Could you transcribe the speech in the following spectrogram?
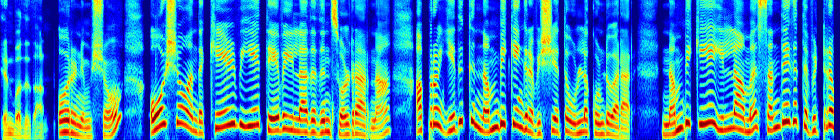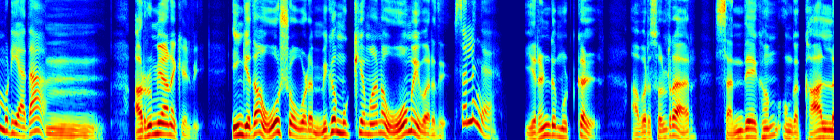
என்பதுதான். ஒரு நிமிஷம். ஓஷோ அந்த கேள்வியே தேவையில்லாததுன்னு சொல்றார்னா அப்புறம் எதுக்கு நம்பிக்கைங்கிற விஷயத்த உள்ள கொண்டு வரார்? நம்பிக்கையே இல்லாம சந்தேகத்தை விட்டுற முடியாதா? அருமையான கேள்வி. இங்கதான் ஓஷோவோட மிக முக்கியமான ஓமை வருது. சொல்லுங்க. இரண்டு முட்கள் அவர் சொல்றார் சந்தேகம் உங்க கால்ல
